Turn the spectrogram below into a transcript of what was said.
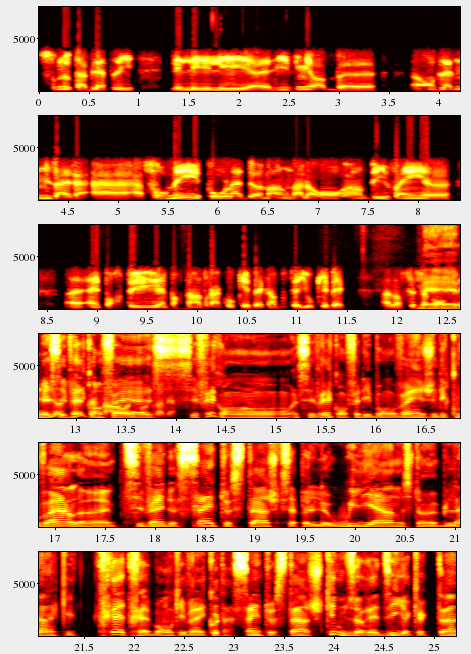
sur nos tablettes. Les les les, les, euh, vignobles euh, ont de la misère à, à, fournir pour la demande. Alors, on rentre des vins importés, importés en vrac au Québec, en bouteille au Québec. Alors c'est ça qu'on fait. Mais c'est vrai qu'on fait, c'est vrai qu'on, c'est vrai qu'on fait des bons vins. J'ai découvert un petit vin de Saint-Eustache qui s'appelle le William. C'est un blanc qui est très très bon, qui va écoute à Saint-Eustache. Qui nous aurait dit il y a quelque temps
